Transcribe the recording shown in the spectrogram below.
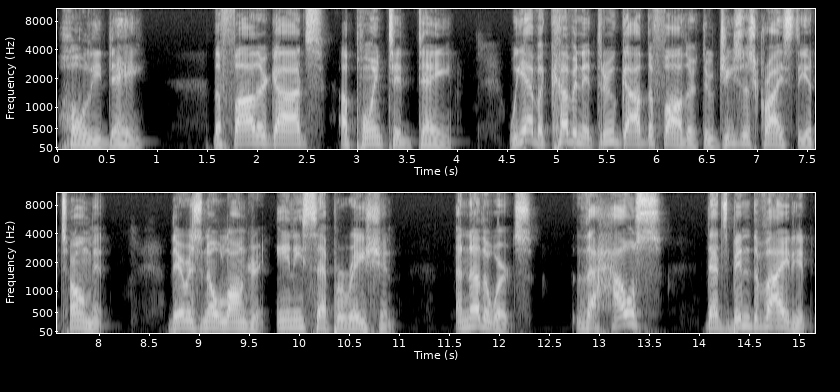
holy day, the Father God's appointed day. We have a covenant through God the Father, through Jesus Christ, the atonement there is no longer any separation. In other words, the house that's been divided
